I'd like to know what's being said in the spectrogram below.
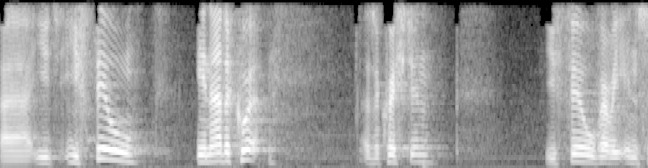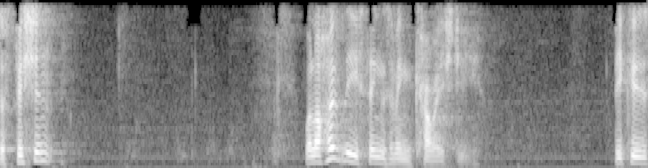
uh, you, you feel inadequate as a Christian. You feel very insufficient. Well, I hope these things have encouraged you because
